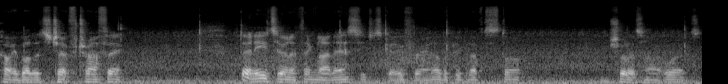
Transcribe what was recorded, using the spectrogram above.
Can't be bothered to check for traffic. Don't need to in a thing like this, you just go for it, other people have to stop. I'm sure that's how it works.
